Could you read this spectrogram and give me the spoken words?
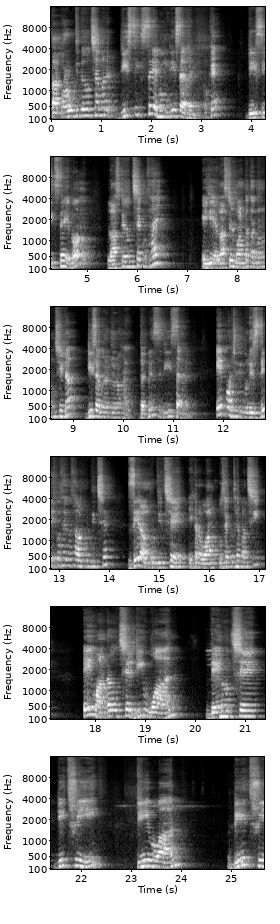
তার পরবর্তীতে হচ্ছে আমার ডি সিক্স এ এবং D seven okay D six এ এবং লাস্টে হচ্ছে কোথায়? এই যে লাস্টের ওয়ানটা তার মানে হচ্ছে এটা ডি সেভেন এর জন্য high that means D seven এরপর যদি বলি জেড কোথায় কোথায় আউটপুট দিচ্ছে? জেড আউটপুট দিচ্ছে এখানে ওয়ান কোথায় কোথায় পাচ্ছি? এই ওয়ানটা হচ্ছে ডি ওয়ান দেন হচ্ছে D three D one D three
